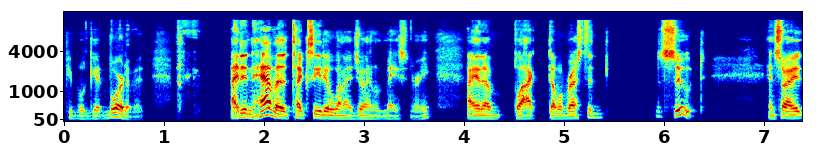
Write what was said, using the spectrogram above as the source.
People get bored of it. I didn't have a tuxedo when I joined Masonry. I had a black double breasted suit. And so, I,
